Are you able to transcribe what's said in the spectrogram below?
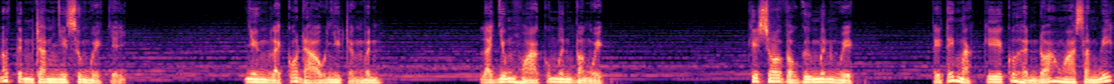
Nó tinh ranh như Xuân Nguyệt vậy. Nhưng lại có đạo như Trần Minh Là dung hòa của Minh và Nguyệt. Khi soi vào gương Minh Nguyệt Thì thấy mặt kia có hình đóa hoa xanh biếc.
